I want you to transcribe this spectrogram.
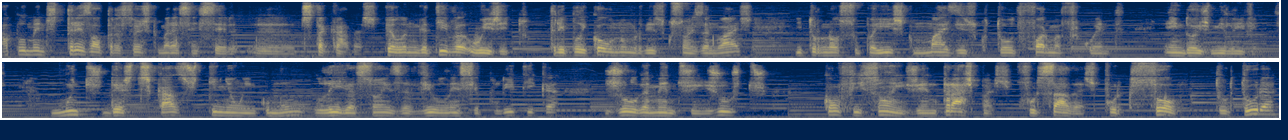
Há pelo menos três alterações que merecem ser uh, destacadas. Pela negativa, o Egito triplicou o número de execuções anuais e tornou-se o país que mais executou de forma frequente em 2020. Muitos destes casos tinham em comum ligações à violência política, julgamentos injustos, confissões, entre aspas, forçadas porque sob tortura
